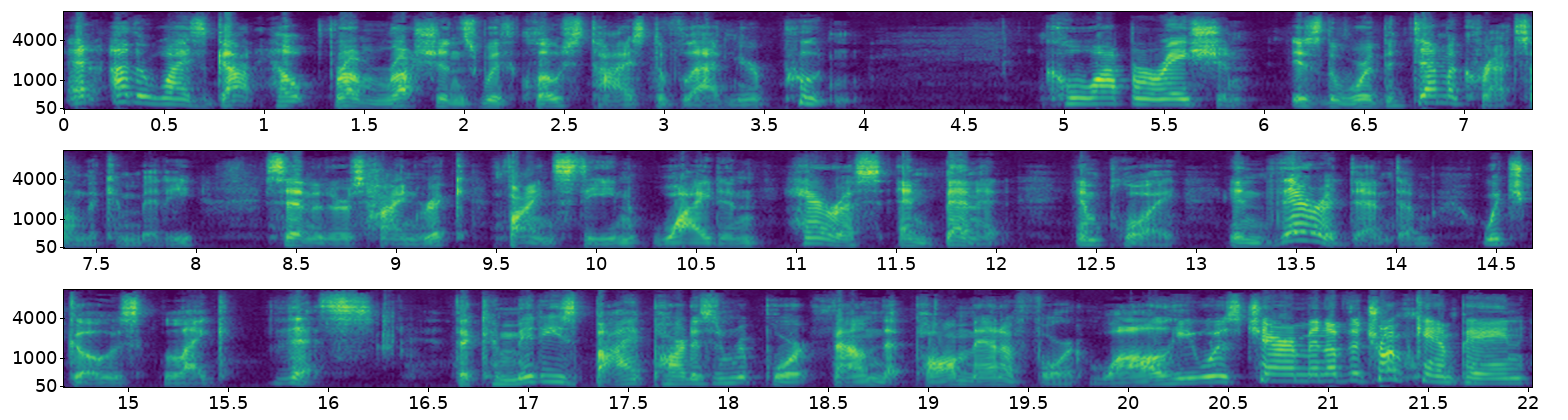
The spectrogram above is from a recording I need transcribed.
and otherwise got help from Russians with close ties to Vladimir Putin. Cooperation is the word the Democrats on the committee, Senators Heinrich, Feinstein, Wyden, Harris, and Bennet, employ in their addendum, which goes like this. The committee's bipartisan report found that Paul Manafort, while he was chairman of the Trump campaign,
